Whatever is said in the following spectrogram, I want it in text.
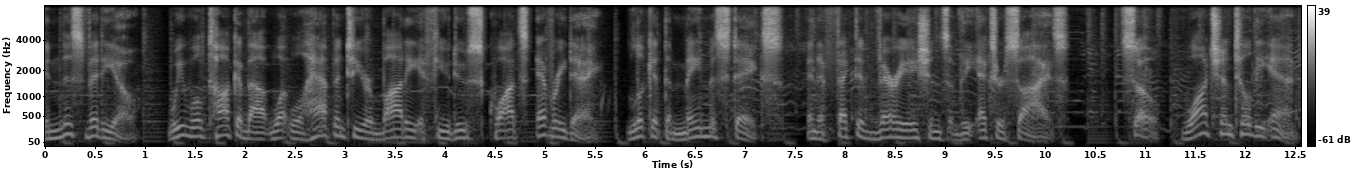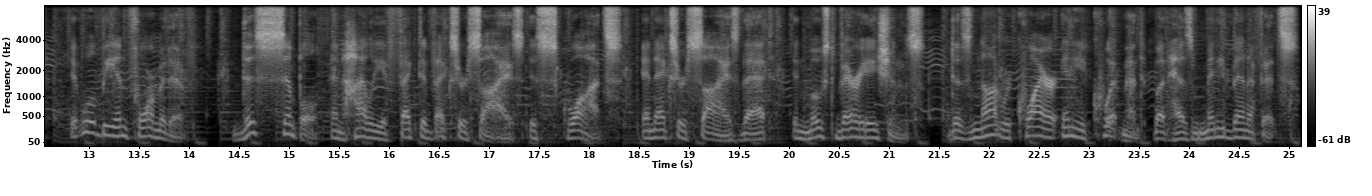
In this video, we will talk about what will happen to your body if you do squats every day, look at the main mistakes and effective variations of the exercise. So, watch until the end, it will be informative. This simple and highly effective exercise is squats, an exercise that, in most variations, does not require any equipment but has many benefits.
